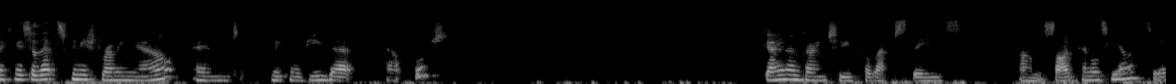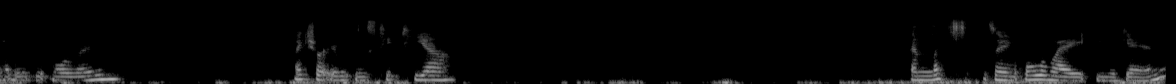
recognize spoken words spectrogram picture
Okay, so that's finished running now and we can view that output. Again, I'm going to collapse these um, side panels here so we have a little bit more room. Make sure everything's ticked here. And let's zoom all the way in again.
